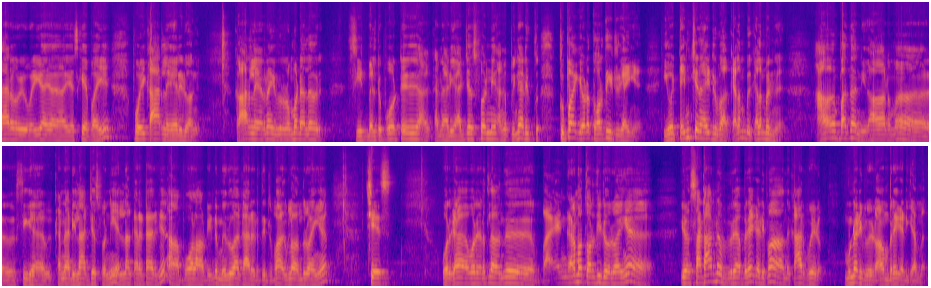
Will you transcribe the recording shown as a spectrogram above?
வேற ஒரு வழியாக எஸ்கேப் ஆகி போய் காரில் ஏறிடுவாங்க. காரில் ஏறினா இவர் ரொம்ப நல்லவர். சீட் பெல்ட் போட்டு கண்ணாடி அட்ஜஸ்ட் பண்ணி அங்கே பின்னாடி து துப்பாக்கியோட துரத்திக்கிட்டு இருக்காங்க. இவன் டென்ஷன் ஆகிட்டு இருப்பா. கிளம்பு கிளம்புன்னு. அவன் பார்த்தா நிதானமாக சி கண்ணாடிலாம் அட்ஜஸ்ட் பண்ணி எல்லாம் கரெக்டாக இருக்குது ஆ போகலாம் அப்படின்ட்டு மெதுவாக கார் எடுத்துகிட்டு இருப்பான். அதுக்குள்ளே வந்துடுவாங்க சேஸ் ஒரு க ஒரு இடத்துல வந்து பயங்கரமாக துரத்திட்டு வருவாங்க. இவன் சடார்னு பிரே பிரேக் அடிப்பான். அந்த கார் போயிடும். முன்னாடி போயிடும். அவன் பிரேக் அடிக்காமல்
